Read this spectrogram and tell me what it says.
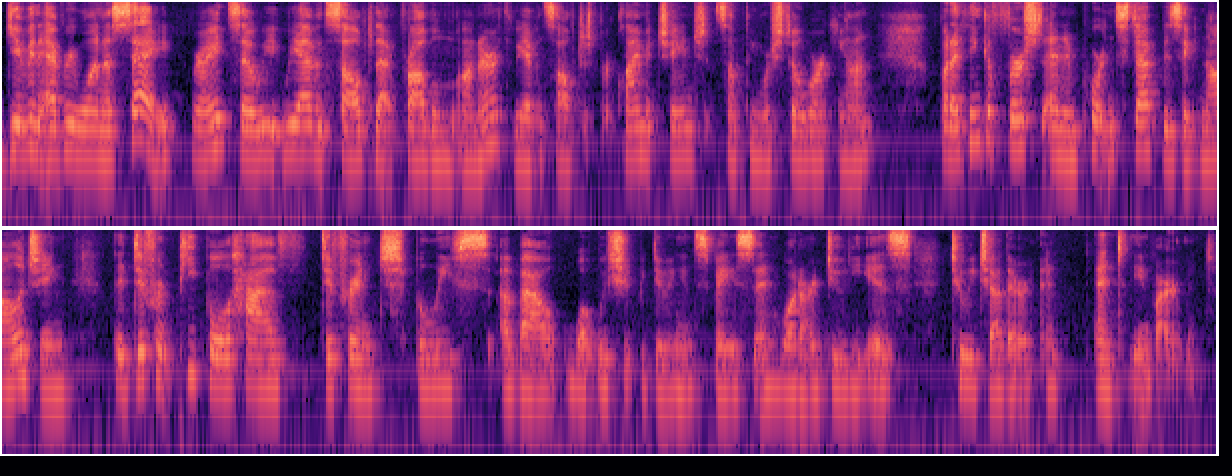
given everyone a say, right? So we, we haven't solved that problem on Earth. We haven't solved it for climate change. It's something we're still working on. But I think a first and important step is acknowledging that different people have different beliefs about what we should be doing in space and what our duty is to each other and, and to the environment.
